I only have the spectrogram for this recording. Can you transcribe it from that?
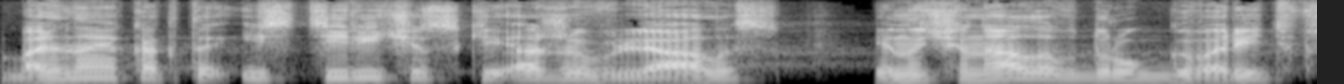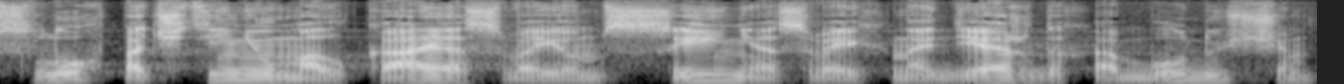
больная как-то истерически оживлялась, и начинала вдруг говорить вслух, почти не умолкая о своем сыне, о своих надеждах, о будущем.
